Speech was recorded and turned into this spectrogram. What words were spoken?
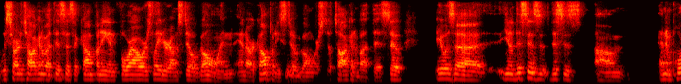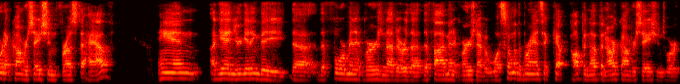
we started talking about this as a company, and four hours later, I'm still going, and our company's still going. We're still talking about this. So it was a, you know, this is this is um, an important conversation for us to have. And again, you're getting the the, the four minute version of it or the, the five minute version of it. Well, some of the brands that kept popping up in our conversations were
